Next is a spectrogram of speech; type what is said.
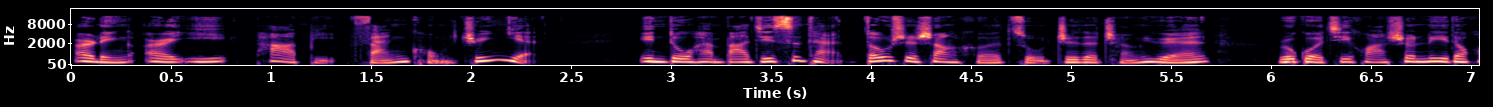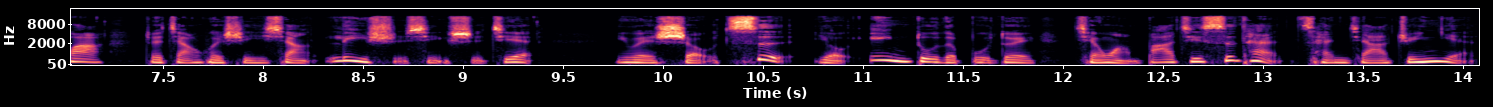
二零二一帕比反恐军演。印度和巴基斯坦都是上合组织的成员。如果计划顺利的话，这将会是一项历史性事件，因为首次有印度的部队前往巴基斯坦参加军演。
